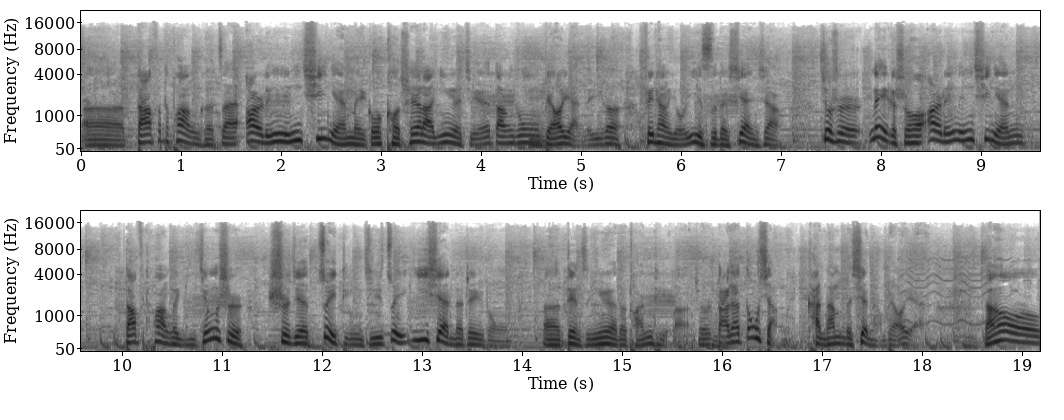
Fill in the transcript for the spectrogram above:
呃 Daft Punk 在二零零七年美国 Coachella 音乐节当中表演的一个非常有意思的现象，就是那个时候二零零七年 Daft Punk 已经是世界最顶级、最一线的这种呃电子音乐的团体了，就是大家都想看他们的现场表演。然后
